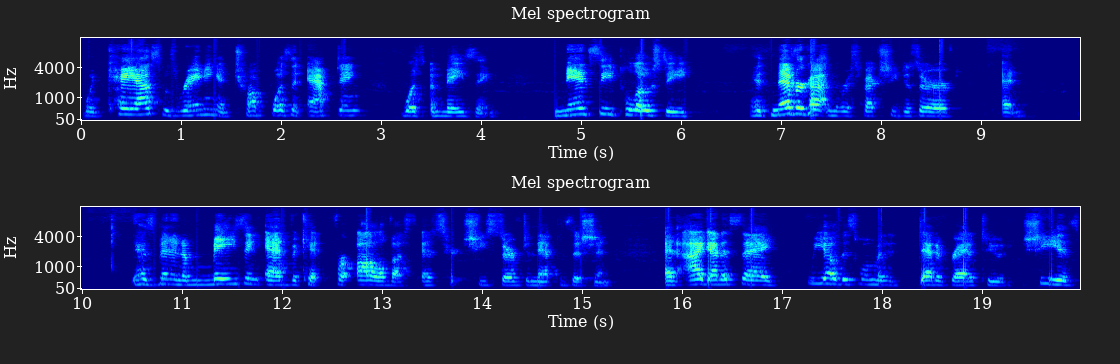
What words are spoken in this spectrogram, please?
when chaos was reigning and Trump wasn't acting was amazing. Nancy Pelosi has never gotten the respect she deserved and has been an amazing advocate for all of us as her, she served in that position. And I got to say, we owe this woman a debt of gratitude. She is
